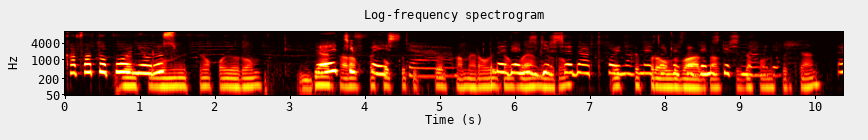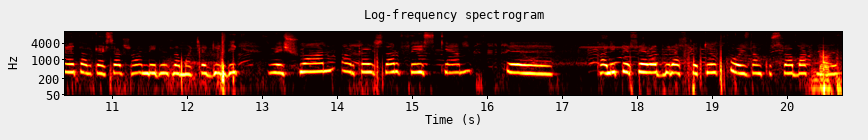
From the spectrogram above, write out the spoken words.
kafa topu oynuyoruz. Bunun üstüne koyuyorum. Diğer Ve çift facecam. kamera o yüzden Deniz girse de artık 3-0 oynamaya oldu bu arkadaşlar. Deniz girsin devam edelim. Evet arkadaşlar şu an Deniz'le maça girdik ve şu an arkadaşlar facecam eee kalitesi evet biraz kötü o yüzden kusura 4-0. bakmayın.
